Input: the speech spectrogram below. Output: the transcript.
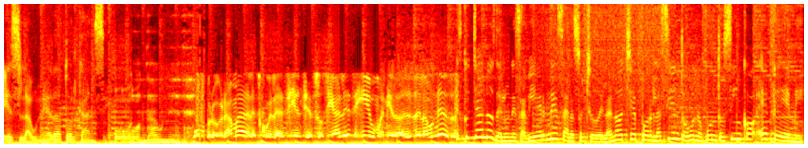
es la UNED a tu alcance. Onda UNED. Un programa de la Escuela de Ciencias Sociales y Humanidades de la UNED. Escuchanos de lunes a viernes a las 8 de la noche por la 101.5 FM.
